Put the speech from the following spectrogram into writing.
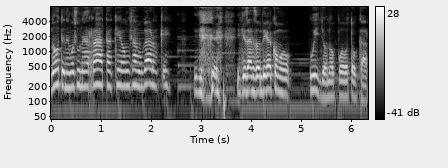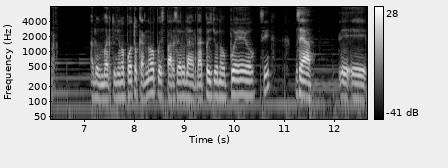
No, tenemos una rata, ¿qué? ¿Vamos a jugar o qué? Y que, Sansón diga como, uy, yo no puedo tocar a los muertos, yo no puedo tocar, no, pues parcero, la verdad, pues yo no puedo, ¿sí? O sea, eh, eh,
